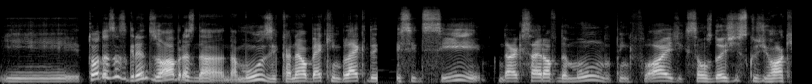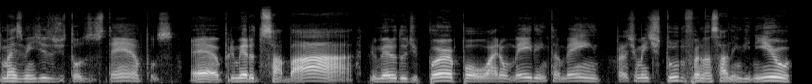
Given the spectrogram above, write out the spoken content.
E todas as grandes obras da, da música, né? o Back in Black do ACDC, Dark Side of the Moon, do Pink Floyd, que são os dois discos de rock mais vendidos de todos os tempos. É, o primeiro do Sabá, o primeiro do Deep Purple, Iron Maiden também, praticamente tudo foi lançado em vinil.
